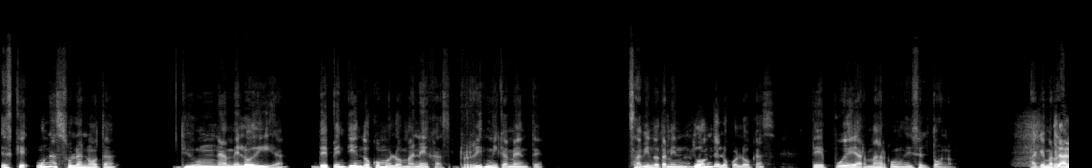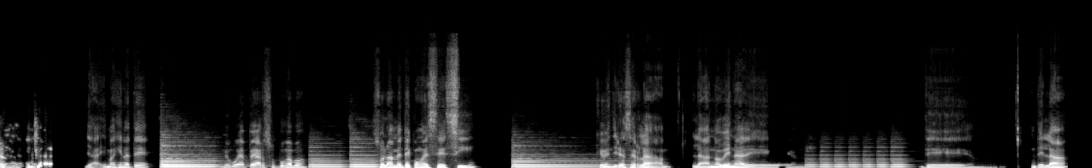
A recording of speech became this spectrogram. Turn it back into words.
Es que una sola nota de una melodía, dependiendo cómo lo manejas rítmicamente, sabiendo también dónde lo colocas, te puede armar, como dice el tono. ¿A qué me Claro. refiero? Imagínate, ya, imagínate, me voy a pegar, supongamos, solamente con ese sí, que vendría a ser la, la novena de, de, de la,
